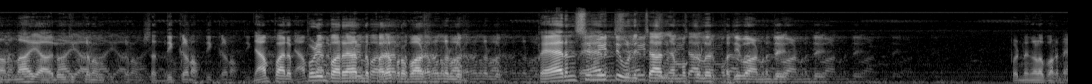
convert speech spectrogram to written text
നന്നായി ആലോചിക്കണം ശ്രദ്ധിക്കണം. ഞാൻ പലപ്പോഴും പറയാറുണ്ട് പല പ്രഭാഷണങ്ങളിലും പേരൻസ് മീറ്റ് വിളിച്ചാൽ നമുക്കുള്ള ഒരു പെണ്ണുങ്ങളെ പറഞ്ഞു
